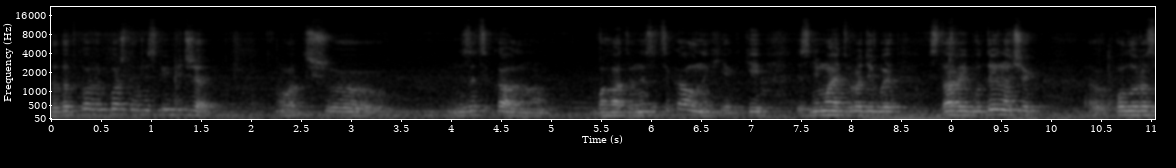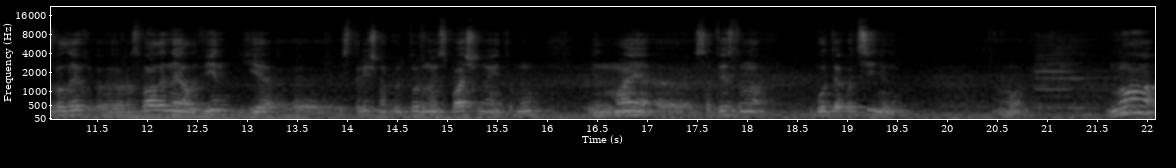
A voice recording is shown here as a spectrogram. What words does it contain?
додаткові кошти в міський бюджет. От, що не зацікавлено, багато незацікавлених є, які знімають вроді би старий будиночок, е, полурозвалив, е, розвалений, але він є е, історично-культурною спадщиною, і тому він має, соответственно, бути оціненим. От. Ну,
